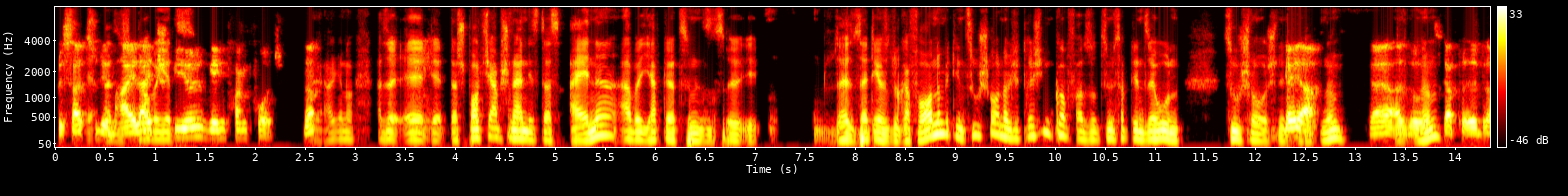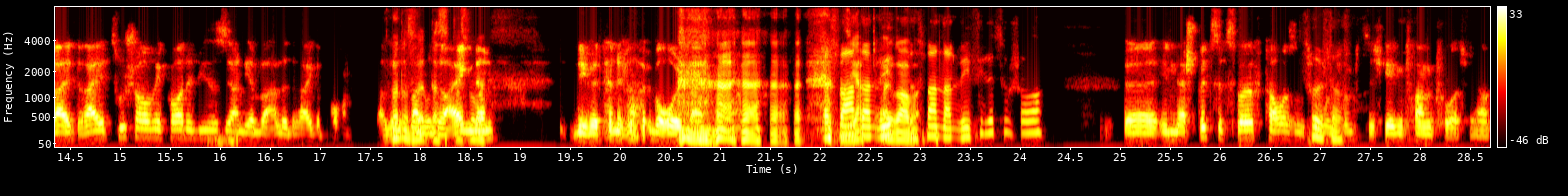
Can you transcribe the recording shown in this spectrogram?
Bis halt zu dem also Highlight-Spiel gegen Frankfurt. Ne? Ja, genau. Also äh, der, das sportliche Abschneiden ist das eine, aber ihr habt ja zumindest, äh, seid, ihr sogar vorne mit den Zuschauern, habe ich das richtig im Kopf? Also zumindest habt ihr einen sehr hohen Zuschauerschnitt. Ja, ja. ne? ja, also ne? es gab äh, drei, drei Zuschauerrekorde dieses Jahr und die haben wir alle drei gebrochen. Also ja, das, das waren unsere das, eigenen. Das die wir dann immer überholt haben. das, waren dann wie, das waren dann wie viele Zuschauer? Äh, in der Spitze 12.055 12 gegen Frankfurt, ja.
